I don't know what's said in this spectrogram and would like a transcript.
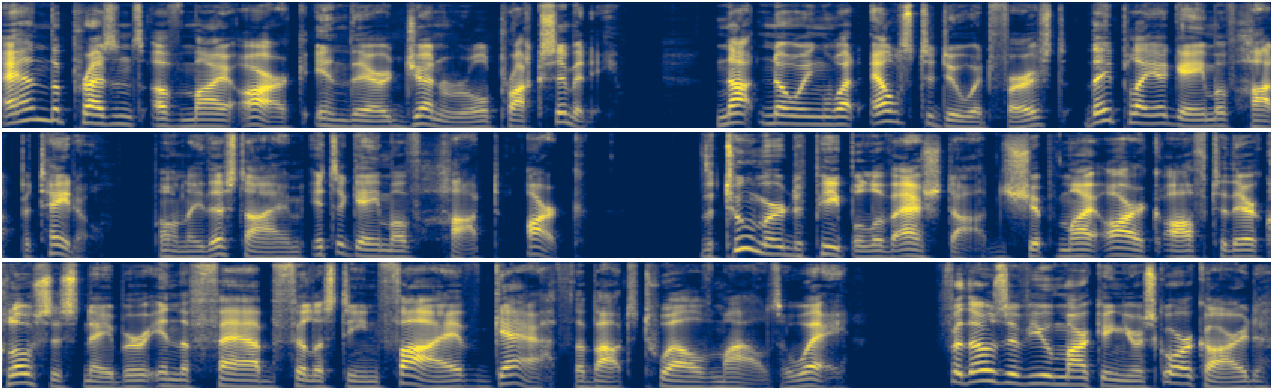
and the presence of my ark in their general proximity. Not knowing what else to do at first, they play a game of hot potato, only this time it's a game of hot ark. The tumored people of Ashdod ship my ark off to their closest neighbor in the fab Philistine 5, Gath, about 12 miles away. For those of you marking your scorecard,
